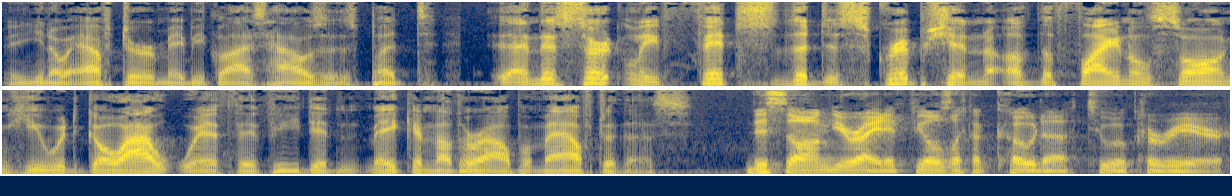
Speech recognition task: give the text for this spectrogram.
you know, after maybe Glass Houses. But and this certainly fits the description of the final song he would go out with if he didn't make another album after this. This song, you're right. It feels like a coda to a career.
